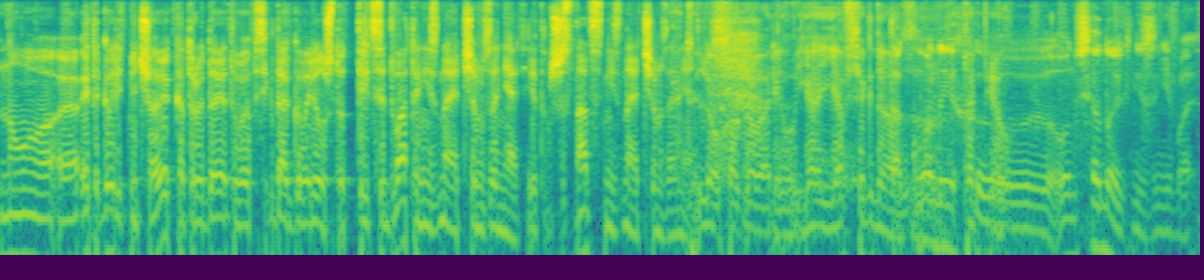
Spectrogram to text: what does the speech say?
Но э, это говорит мне человек, который до этого всегда говорил, что 32-то не знает, чем занять. И там 16 не знает, чем занять. Это Леха говорил. Я, я всегда Так за- он их, э, топил. он все равно их не занимает.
